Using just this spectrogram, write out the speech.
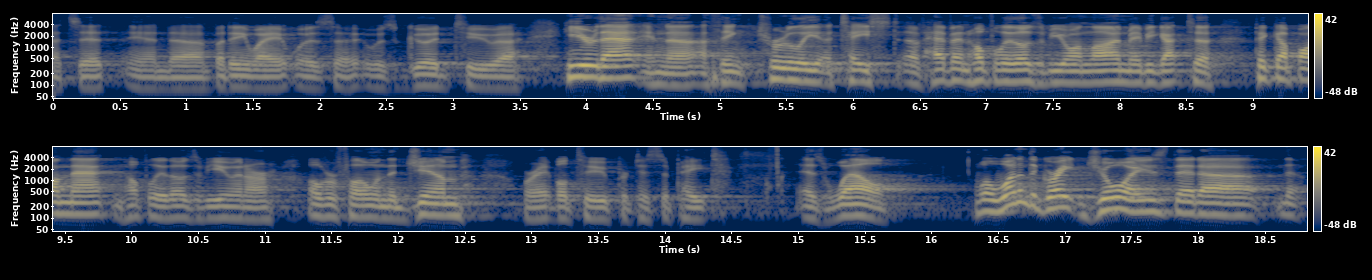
that's it. And uh, but anyway, it was uh, it was good to uh, hear that, and uh, I think truly a taste of heaven. Hopefully, those of you online maybe got to pick up on that, and hopefully, those of you in our overflow in the gym were able to participate as well. Well, one of the great joys that uh, that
